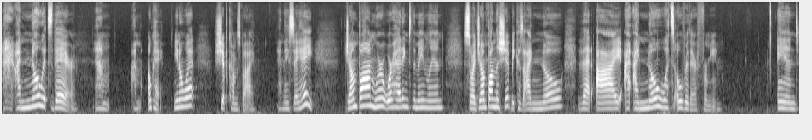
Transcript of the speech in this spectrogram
I, know it's there. And I'm I'm okay. You know what? Ship comes by, and they say, "Hey." jump on we're, we're heading to the mainland so i jump on the ship because i know that I, I i know what's over there for me and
